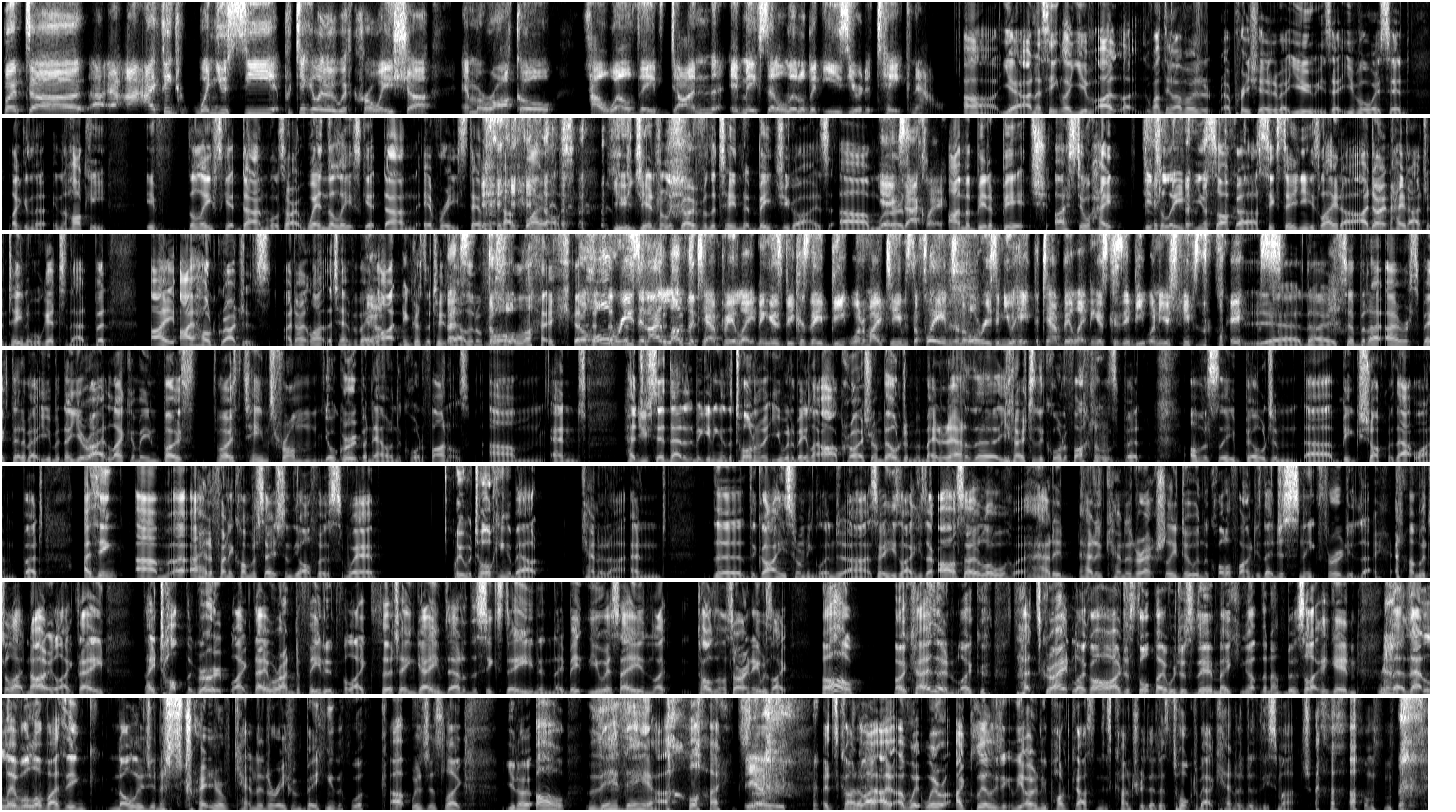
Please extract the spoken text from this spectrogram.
but uh, I, I think when you see, particularly with Croatia and Morocco, how well they've done, it makes it a little bit easier to take now. Uh, yeah, and I think like you've I, one thing I've always appreciated about you is that you've always said like in the in the hockey, if the Leafs get done, well, sorry, when the Leafs get done every Stanley Cup playoffs, you generally go for the team that beats you guys. Um, Yeah, exactly. I'm a bit of bitch. I still hate Italy in soccer 16 years later. I don't hate Argentina. We'll get to that, but. I, I hold grudges. I don't like the Tampa Bay Yeah. Lightning because of 2004. the whole- like The whole reason I love the Tampa Bay Lightning is because they beat one of my teams, the Flames, and the whole reason you hate the Tampa Bay Lightning is because they beat one of your teams, the Flames. Yeah, no. So, but I, I respect that about you. But no, you're right. Like, I mean, both both teams from your group are now in the quarterfinals. Um, and had you said that at the beginning of the tournament, you would have been like, "Oh, Croatia and Belgium have made it out of the, you know, to the quarterfinals." But obviously, Belgium, uh, big shock with that one. But I think um, I, had a funny conversation in the office where we were talking about Canada and the the guy he's from England. Uh, so he's like he's like, oh, so well, how did how did Canada actually do in the qualifying? Did they just sneak through? Did they? And I'm literally like, no, like they they topped the group. Like they were undefeated for like 13 games out of the 16, and they beat the USA and like told them I'm sorry. And he was like, oh. Okay then, like that's great. Like, oh, I just thought they were just there making up the numbers. So, like again, that, that level of I think knowledge in Australia of Canada even being in the World Cup was just like, you know, oh, they're there. like, so Yeah. it's kind of I, I we're- we're I clearly think the only podcast in this country that has talked about Canada this much. um,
